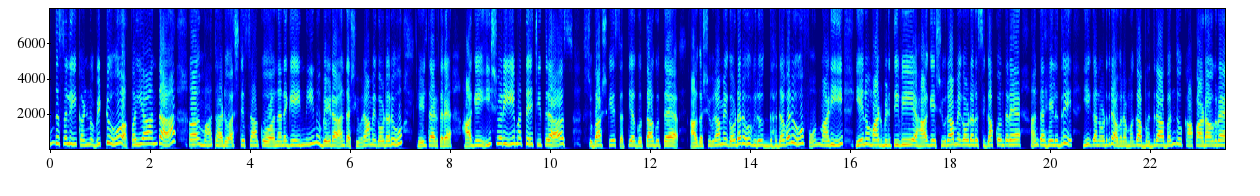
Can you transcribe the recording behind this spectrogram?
ಒಂದು ಸಲಿ ಕಣ್ಣು ಬಿಟ್ಟು ಅಪ್ಪಯ್ಯ ಅಂತ ಮಾತಾಡು, ಅಷ್ಟೇ ಸಾಕು, ನನಗೆ ಇನ್ನೇನು ಬೇಡ ಅಂತ ಶಿವರಾಮೇಗೌಡರು ಹೇಳ್ತಾ ಇರ್ತಾರೆ. ಹಾಗೆ ಈಶ್ವರಿ ಮತ್ತೆ ಚಿತ್ರ, ಸುಭಾಷ್ಗೆ ಸತ್ಯ ಗೊತ್ತಾಗುತ್ತೆ. ಆಗ ಶಿವರಾಮೇಗೌಡರು ವಿರುದ್ಧದವರು ಫೋನ್ ಮಾಡಿ, ಏನೋ ಮಾಡ್ಬಿಡ್ತೀವಿ, ಹಾಗೆ ಶಿವರಾಮೇಗೌಡರು ಸಿಗಾಕೊಂತಾರೆ ಅಂತ ಹೇಳಿದ್ರಿ. ಈಗ ನೋಡಿದ್ರೆ ಅವರ ಮಗ ಭದ್ರ ಬಂದು ಕಾಪಾಡೋಗ್ರೆ.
